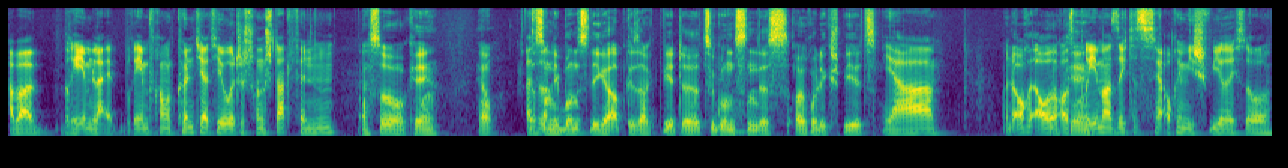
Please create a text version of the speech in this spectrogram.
Aber Bremen, Bremen Frankfurt könnte ja theoretisch schon stattfinden. Ach so, okay. Ja. Dass Also- dann die Bundesliga abgesagt wird äh, zugunsten des Euroleague-Spiels. Ja. Und auch au- aus Okay. Bremer Sicht ist es ja auch irgendwie schwierig so.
